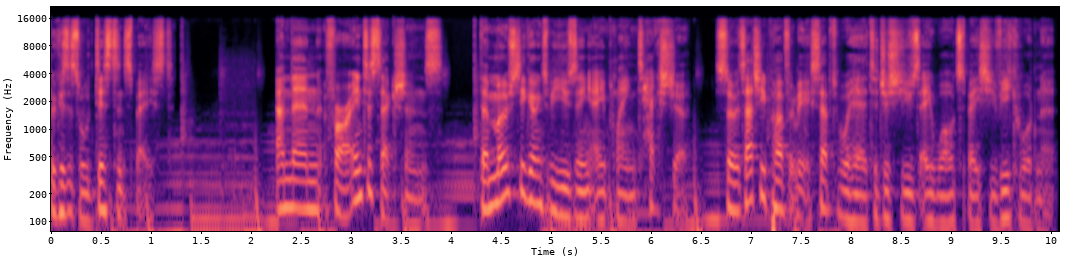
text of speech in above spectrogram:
because it's all distance based. And then for our intersections, they're mostly going to be using a plain texture, so it's actually perfectly acceptable here to just use a world space UV coordinate.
